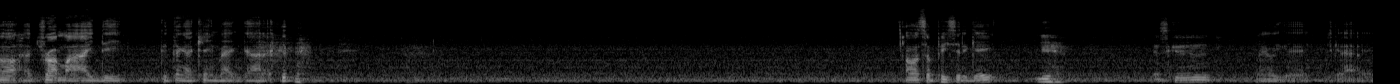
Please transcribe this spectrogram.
Oh, I dropped my ID. Good thing I came back and got it. oh, it's a piece of the gate. Yeah. That's good. There good. Let's get out of here.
